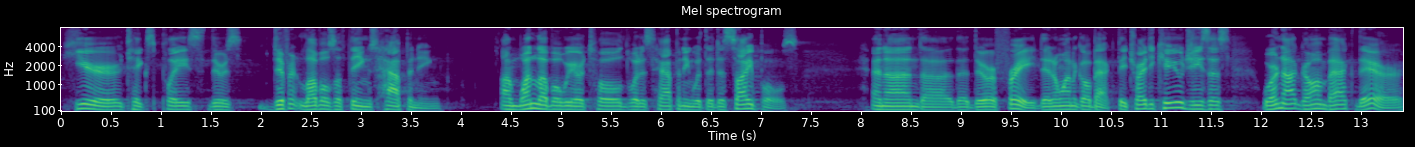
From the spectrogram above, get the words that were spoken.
here takes place, there's different levels of things happening. On one level, we are told what is happening with the disciples, and on the, the, they're afraid. They don't want to go back. They tried to kill you, Jesus. We're not going back there.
